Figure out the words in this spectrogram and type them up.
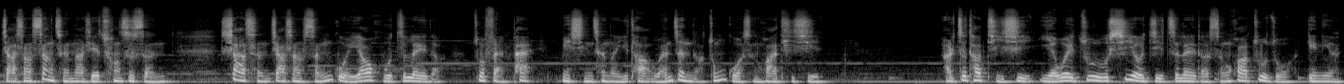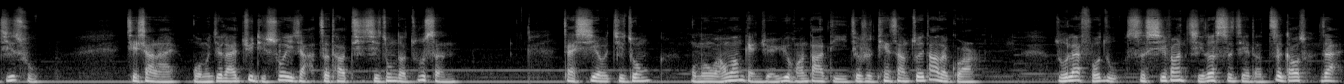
加上上层那些创世神，下层加上神鬼妖狐之类的做反派。便形成了一套完整的中国神话体系，而这套体系也为诸如《西游记》之类的神话著作奠定了基础。接下来，我们就来具体说一下这套体系中的诸神。在《西游记》中，我们往往感觉玉皇大帝就是天上最大的官儿，如来佛祖是西方极乐世界的至高存在，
